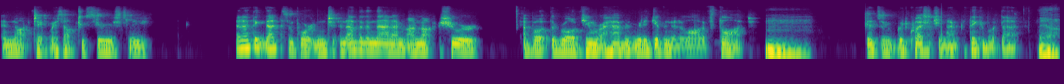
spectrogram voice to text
and not take myself too seriously. And I think that's important. And other than that, I'm I'm not sure about the role of humor. I haven't really given it a lot of thought. Mm. It's a good question. I to think about that. Yeah.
